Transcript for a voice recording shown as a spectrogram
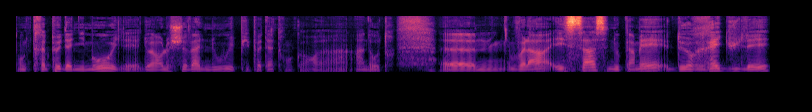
Donc très peu d'animaux, il doit avoir le cheval, nous, et puis peut-être encore un, un autre. Euh, voilà, et ça, ça nous permet de réguler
